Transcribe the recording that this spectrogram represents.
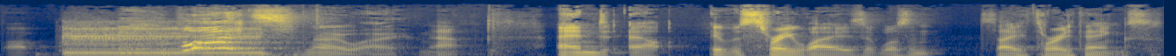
what? No way. Nah. And uh, it was three ways. It wasn't, say, three things.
